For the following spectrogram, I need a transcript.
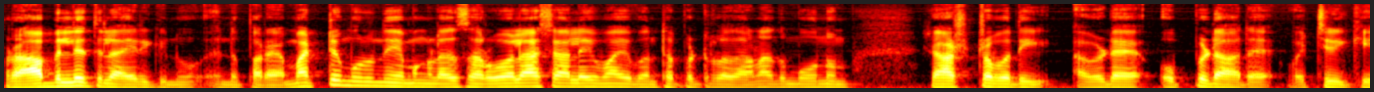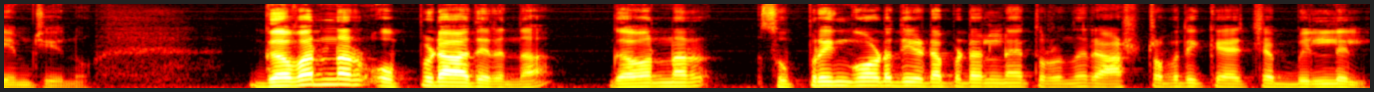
പ്രാബല്യത്തിലായിരിക്കുന്നു എന്ന് പറയാം. മറ്റു മൂന്ന് നിയമങ്ങൾ അത് സർവകലാശാലയുമായി ബന്ധപ്പെട്ടുള്ളതാണ്. അത് മൂന്നും രാഷ്ട്രപതി അവിടെ ഒപ്പിടാതെ വച്ചിരിക്കുകയും ചെയ്യുന്നു. ഗവർണർ ഒപ്പിടാതിരുന്ന ഗവർണർ സുപ്രീം കോടതി ഇടപെടലിനെ തുടർന്ന് രാഷ്ട്രപതിക്ക് അയച്ച ബില്ലിൽ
